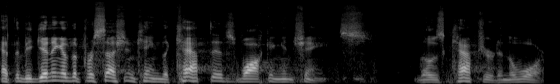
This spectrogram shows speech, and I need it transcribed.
At the beginning of the procession came the captives walking in chains those captured in the war.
